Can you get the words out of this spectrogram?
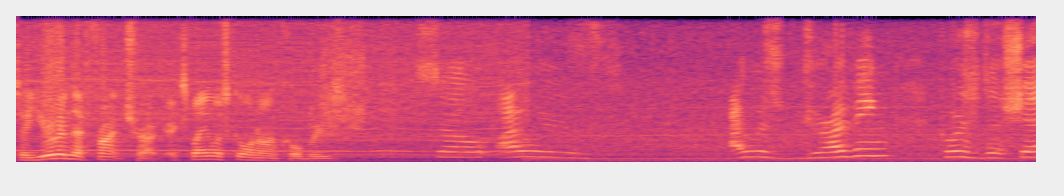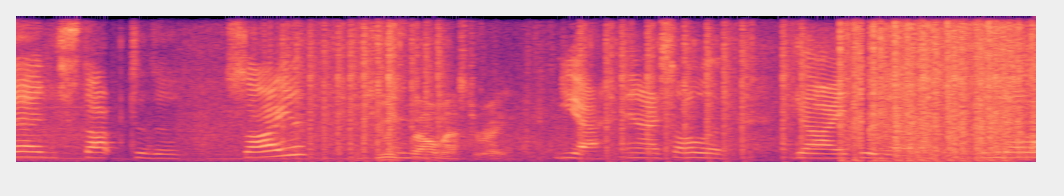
So you're in the front truck. Explain what's going on, Cool Breeze. So I was. I was driving towards the shed, stopped to the side. It's you and Foulmaster, right? Yeah, and I saw the guy through the window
